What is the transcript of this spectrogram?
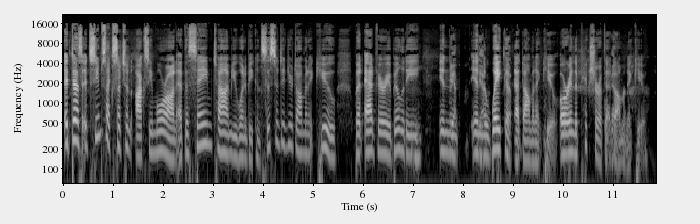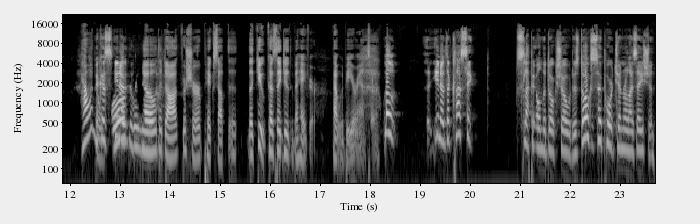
It does. It seems like such an oxymoron. At the same time, you want to be consistent in your dominant cue, but add variability mm. in the yep. in yep. the wake yep. of that dominant cue or in the picture of that dominant cue. How in because, the world you know, do we know the dog for sure picks up the, the cue? Because they do the behavior. That would be your answer. Well, uh, you know, the classic slap it on the dog's shoulders. Dogs are so poor at generalization.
